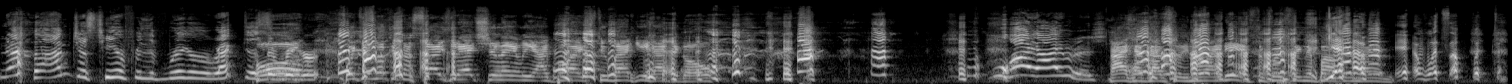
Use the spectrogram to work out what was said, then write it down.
no, I'm just here for the rigor erectus. Oh, rigor. Would you look at the size of that shillelagh I bought? It's too bad he had to go. Why Irish? I have absolutely no idea. It's the first thing that popped in my head. yeah. What's up with that?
